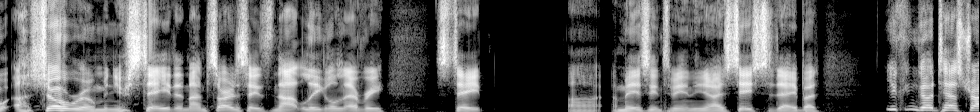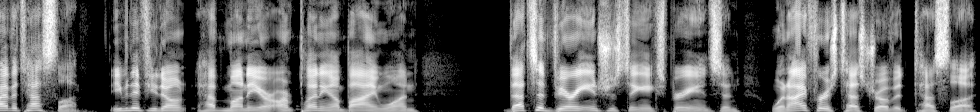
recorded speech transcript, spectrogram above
a showroom in your state, and I'm sorry to say it's not legal in every state, uh, amazing to me in the United States today, but you can go test drive a Tesla. Even if you don't have money or aren't planning on buying one, that's a very interesting experience. And when I first test drove a Tesla,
